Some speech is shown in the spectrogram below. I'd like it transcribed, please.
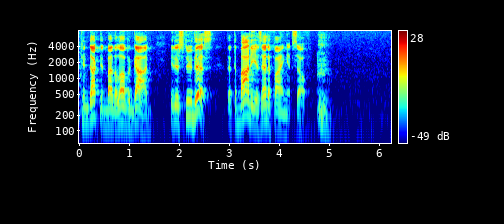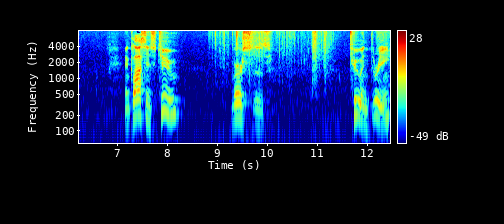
conducted by the love of God. It is through this that the body is edifying itself. In Colossians 2, verses 2 and 3,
